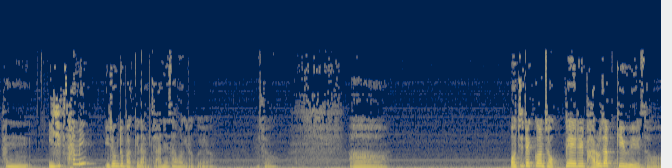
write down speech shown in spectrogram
한 23일 이 정도밖에 남지 않은 상황이라고 해요. 그래서 아 어찌됐건 적폐를 바로잡기 위해서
